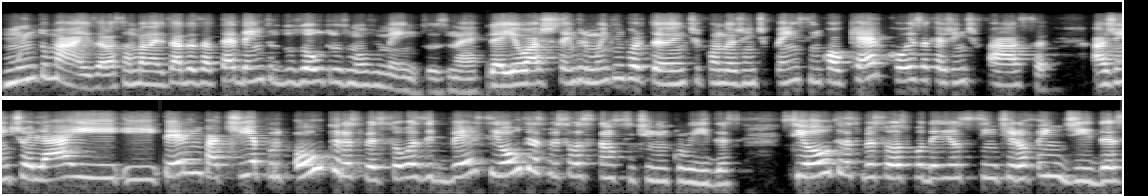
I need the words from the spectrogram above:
muito mais, elas são banalizadas até dentro dos outros movimentos, né? Daí eu acho sempre muito importante quando a gente pensa em qualquer coisa que a gente faça, a gente olhar e, e ter empatia por outras pessoas e ver se outras pessoas estão se sentindo incluídas, se outras pessoas poderiam se sentir ofendidas,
